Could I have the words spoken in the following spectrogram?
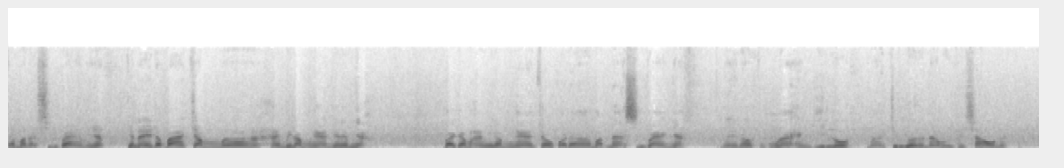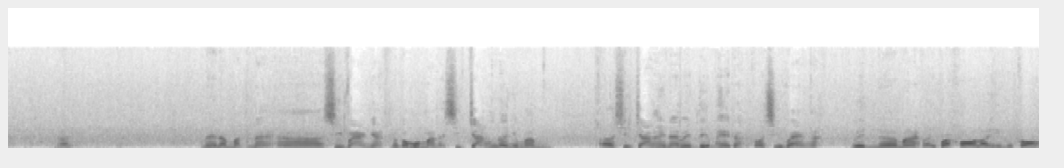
Đây, mặt nạ si vàng này nha. Cái này là 325 à, ngàn nha anh em nha. 325 ngàn cho quả đào mặt nạ si vàng nha này nó cũng là hàng zin luôn mã chữ G là nằm ở phía sau này. Đấy. Này là mặt nạ à, si vàng nha. Nó có một mặt nạ si trắng nữa nhưng mà à, si trắng thì nay bên tiệm hết rồi. Còn si vàng à bên à, mai phải qua kho lấy thì mới có.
